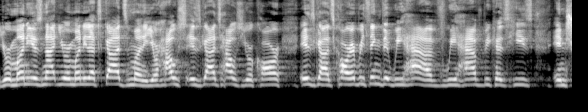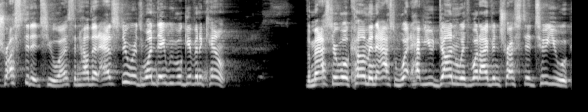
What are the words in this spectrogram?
Your money is not your money, that's God's money. Your house is God's house. Your car is God's car. Everything that we have, we have because He's entrusted it to us, and how that as stewards, one day we will give an account. The master will come and ask, What have you done with what I've entrusted to you?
